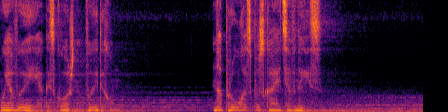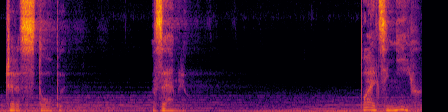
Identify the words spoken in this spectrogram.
Уяви, як із кожним видихом напруга спускається вниз через стопи в землю. Пальці ніг,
